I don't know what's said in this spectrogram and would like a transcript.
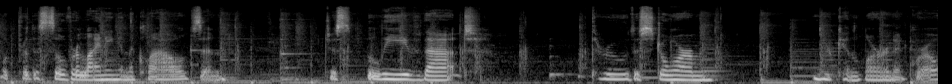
look for the silver lining in the clouds and just believe that through the storm you can learn and grow.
